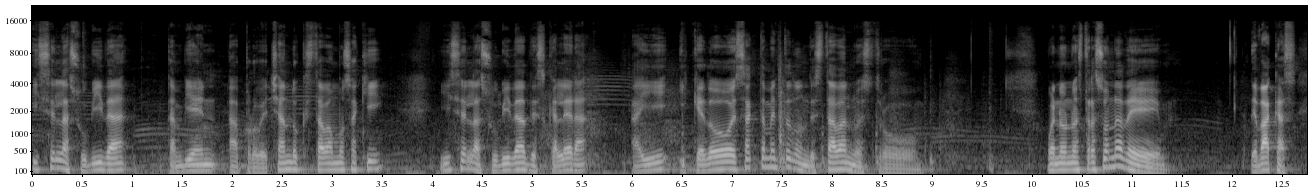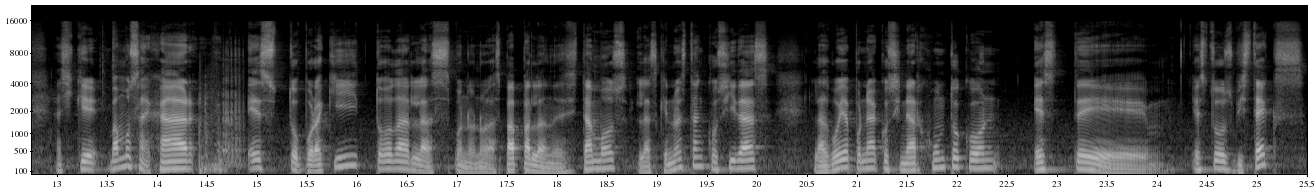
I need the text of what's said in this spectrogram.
hice la subida también aprovechando que estábamos aquí. Hice la subida de escalera ahí y quedó exactamente donde estaba nuestro... Bueno, nuestra zona de, de vacas. Así que vamos a dejar esto por aquí. Todas las, bueno, no, las papas las necesitamos. Las que no están cocidas las voy a poner a cocinar junto con este, estos bistecs.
